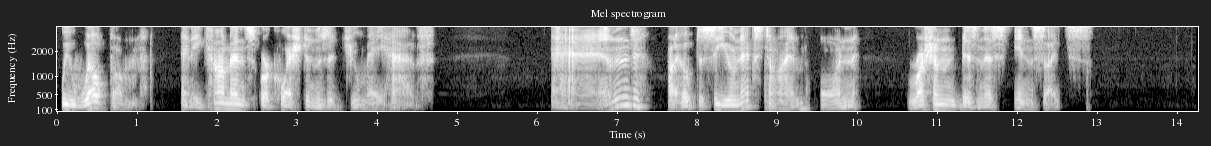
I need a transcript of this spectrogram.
we welcome any comments or questions that you may have. And I hope to see you next time on Russian Business Insights.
